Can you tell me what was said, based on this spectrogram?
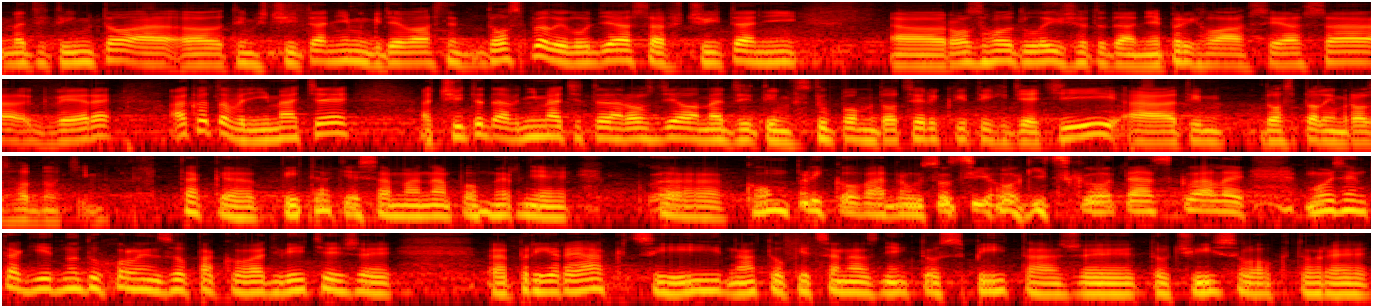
medzi týmto a eh, tým ščítaním, kde vlastne dospelí ľudia sa v ščítaní rozhodli, že teda neprihlásia sa k viere. Ako to vnímate a či teda vnímate ten rozdiel medzi tým vstupom do cirkvi tých detí a tým dospelým rozhodnutím? Tak pýtate sa ma na pomerne komplikovanú sociologickú otázku, ale môžem tak jednoducho len zopakovať. Viete, že e, pri reakcii na to, keď sa nás niekto spýta, že to číslo, ktoré e,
